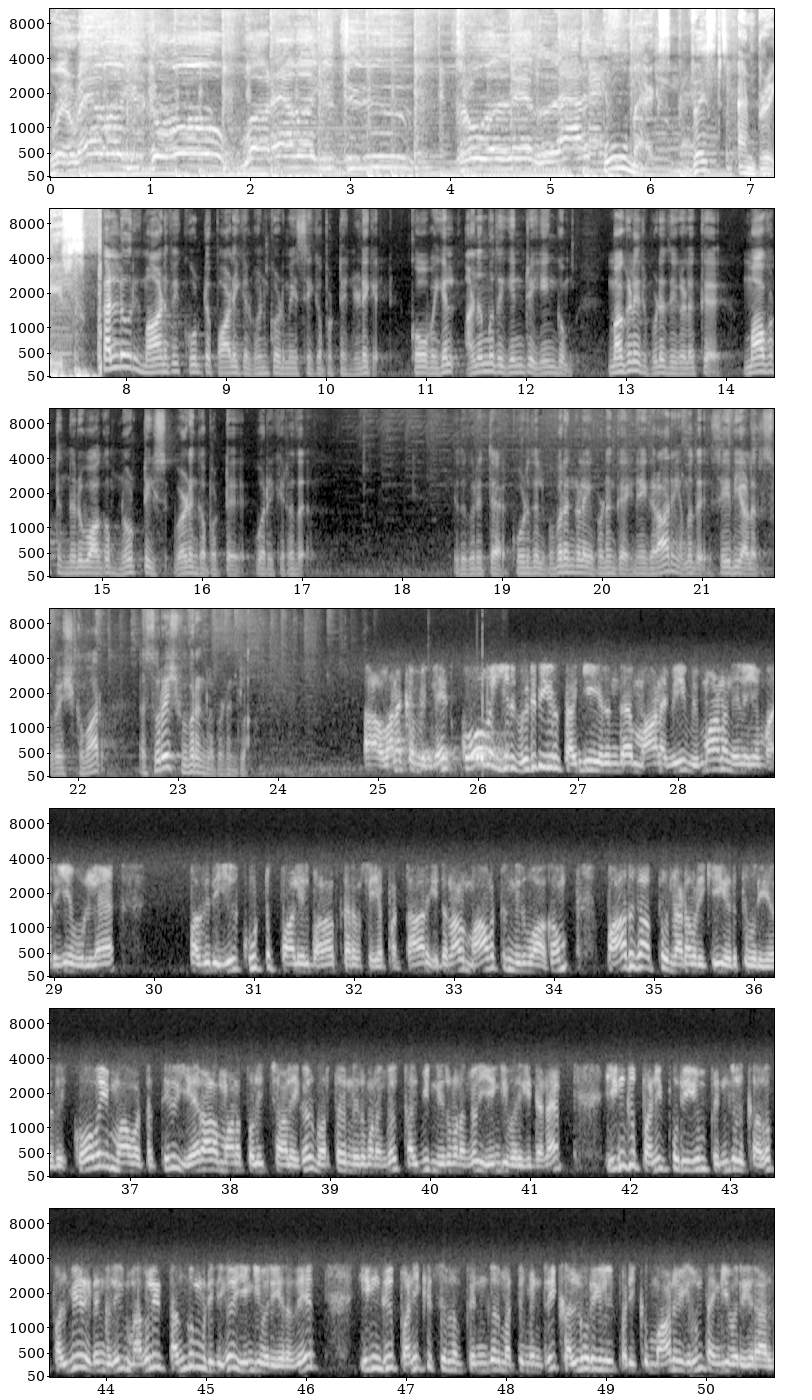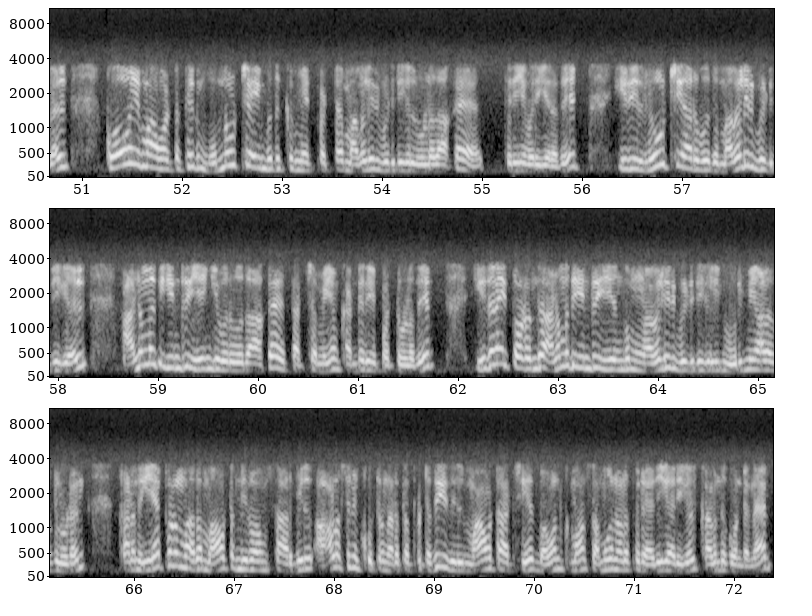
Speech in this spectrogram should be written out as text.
Wherever you go, whatever you do, throw a little at it. Omax, Vest and Briefs. கல்லூரி மாணவி கூட்டு பாலியல் வன்கொடுமை செய்யப்பட்ட நிலையில் கோவையில் அனுமதியின்றி இயங்கும் மகளிர் விடுதிகளுக்கு மாவட்ட நிர்வாகம் நோட்டீஸ் வழங்கப்பட்டு வருகிறது இது குறித்த கூடுதல் விவரங்களை வழங்க இணைகிறார் எமது செய்தியாளர் சுரேஷ்குமார் சுரேஷ் விவரங்களை வழங்கலாம் வணக்கம் விக்னேஷ் கோவையில் விடுதியில் தங்கியிருந்த மாணவி விமான நிலையம் அருகே உள்ள பகுதியில் கூட்டு பாலியல் பலாத்காரம் செய்யப்பட்டார். இதனால் மாவட்ட நிர்வாகம் பாதுகாப்பு நடவடிக்கை எடுத்து வருகிறது. கோவை மாவட்டத்தில் ஏராளமான தொழிற்சாலைகள் வர்த்தக நிறுவனங்கள் கல்வி நிறுவனங்கள் இயங்கி வருகின்றன. இங்கு பணிபுரியும் பெண்களுக்காக பல்வேறு இடங்களில் மகளிர் தங்கும் விடுதிகள் இயங்கி வருகிறது. இங்கு பணிக்கு செல்லும் பெண்கள் மட்டுமின்றி கல்லூரிகளில் படிக்கும் மாணவிகளும் தங்கி வருகிறார்கள். கோவை மாவட்டத்தில் முன்னூற்றி ஐம்பதுக்கும் மேற்பட்ட மகளிர் விடுதிகள் உள்ளதாக தெரிய வருகிறது. இதில் நூற்றி அறுபது மகளிர் விடுதிகள் அனுமதியின்றி இயங்கி வருவதாக தற்சமயம் கண்டறியப்பட்டுள்ளது. இதனைத் தொடர்ந்து அனுமதியின்றி இயங்கும் மகளிர் விடுதிகளின் உரிமையாளர்களுடன் கடந்த ஏப்ரல் மாதம் மாவட்ட நிர்வாகம் சார்பில் ஆலோசனை கூட்டம் நடத்தப்பட்டது. இதில் மாவட்ட ஆட்சியர் பவன்குமார் சமூக நலத்துறை அதிகாரிகள் கலந்து கொண்டனர்.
